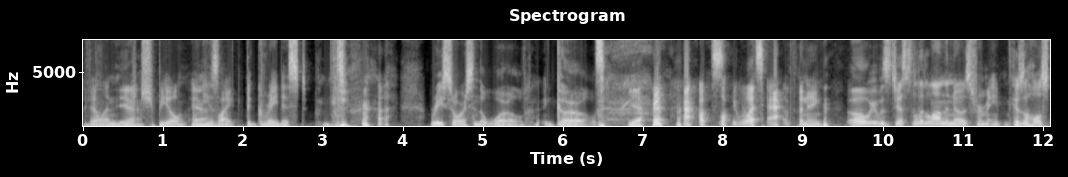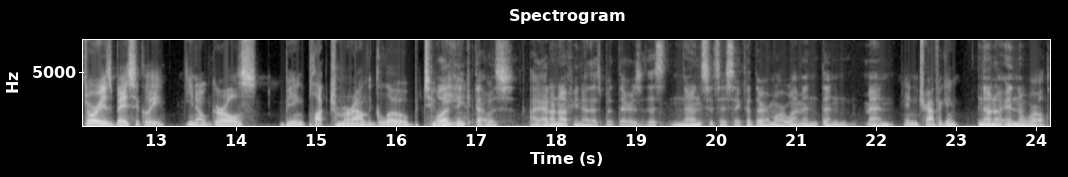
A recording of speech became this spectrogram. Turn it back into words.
villain Yeah. spiel, and he's like the greatest resource in the world, girls. yeah. I was like, what's happening? oh, it was just a little on the nose for me because the whole story is basically, you know, girls being plucked from around the globe to well, be. I think that was. I, I don't know if you know this, but there's this known statistic that there are more women than men. in trafficking. No, no, in the world.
